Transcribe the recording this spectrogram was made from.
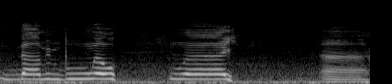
ang daming bunga oh. Why? Ah.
